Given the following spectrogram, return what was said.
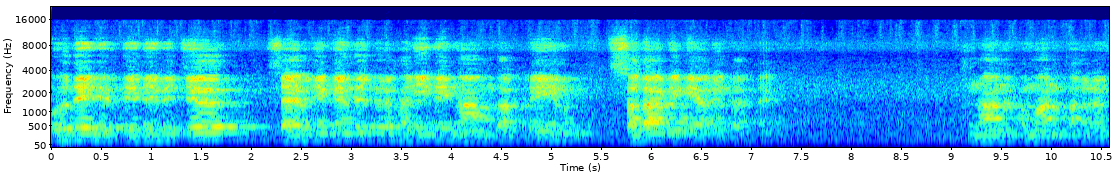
ਉਹਦੇ ਹਿਰਦੇ ਦੇ ਵਿੱਚ, ਸਾਹਿਬ ਜੀ ਕਹਿੰਦੇ ਫਿਰ ਹਰੀ ਦੇ ਨਾਮ ਦਾ ਪ੍ਰੇਮ ਸਦਾ ਟਿਕਿਆ ਰਹਿੰਦਾ ਹੈ। ਨਾਨਕ ਮਨ ਤਨ ਰੰਗ,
